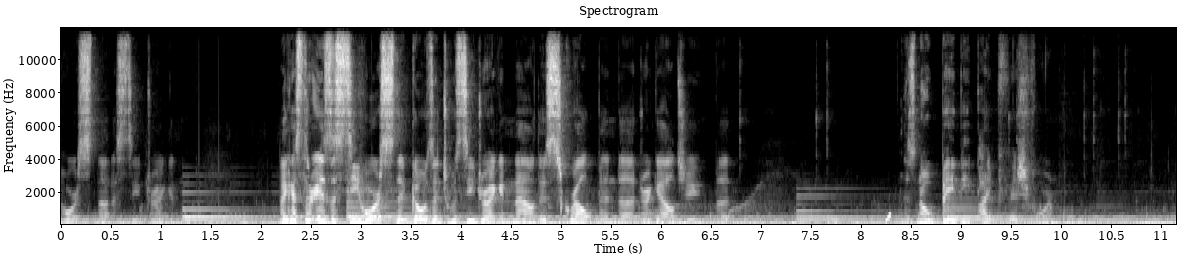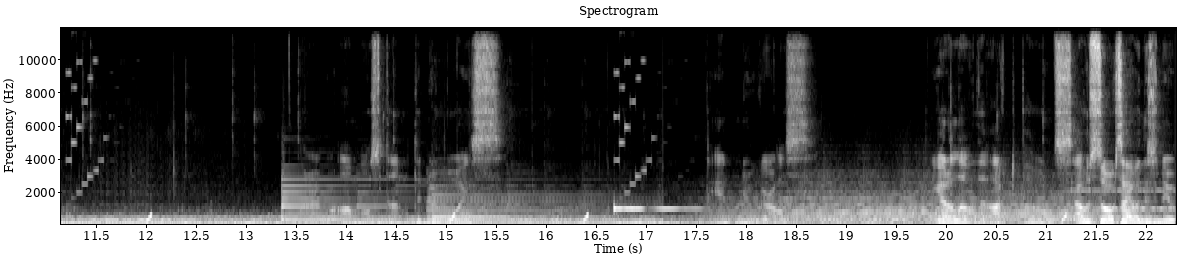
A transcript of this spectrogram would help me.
horse, not a sea dragon. I guess there is a seahorse that goes into a sea dragon now. There's Skrelp and uh, Dragalge, but there's no baby pipefish form. Alright, we're almost done with the new boys. And new girls. You gotta love the octopodes. I was so excited when there's a new...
